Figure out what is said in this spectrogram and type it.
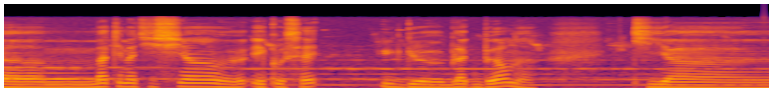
C'est un mathématicien euh, écossais, Hugh Blackburn, qui a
